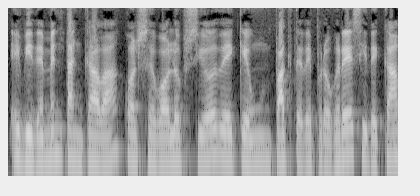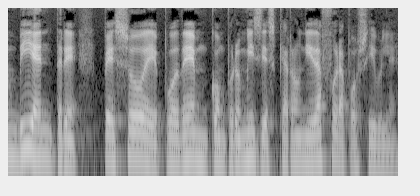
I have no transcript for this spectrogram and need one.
evidentment tancava qualsevol opció de de que un pacte de progrés i de canvi entre PSOE, Podem, Compromís i Esquerra Unida fora possible.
